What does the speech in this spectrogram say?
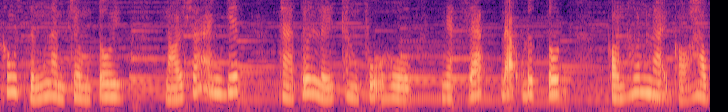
Không xứng làm chồng tôi. Nói cho anh biết Thả tôi lấy thằng phụ hồ, Nhặt rác, đạo đức tốt, Còn hơn loại có học,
